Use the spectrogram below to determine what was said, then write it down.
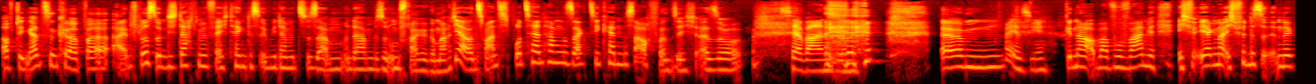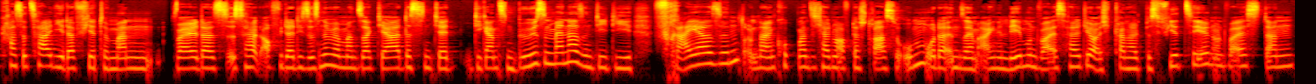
auf den ganzen Körper Einfluss und ich dachte mir, vielleicht hängt das irgendwie damit zusammen und da haben wir so eine Umfrage gemacht. Ja, und 20 Prozent haben gesagt, sie kennen das auch von sich, also. Das ist ja Wahnsinn. ähm, Crazy. Genau, aber wo waren wir? Ich, ja, genau, ich finde es eine krasse Zahl, jeder vierte Mann, weil das ist halt auch wieder dieses, ne, wenn man sagt, ja, das sind ja die ganzen bösen Männer, sind die, die freier sind und dann guckt man sich halt mal auf der Straße um oder in seinem eigenen Leben und weiß halt, ja, ich kann halt bis vier zählen und weiß dann,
